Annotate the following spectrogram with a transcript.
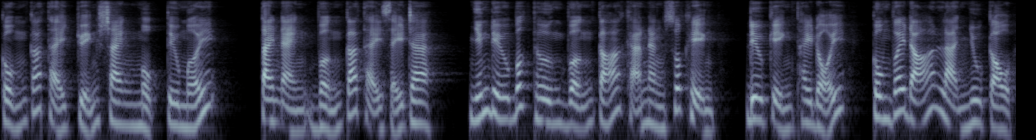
cũng có thể chuyển sang mục tiêu mới. Tai nạn vẫn có thể xảy ra. Những điều bất thường vẫn có khả năng xuất hiện. Điều kiện thay đổi, cùng với đó là nhu cầu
